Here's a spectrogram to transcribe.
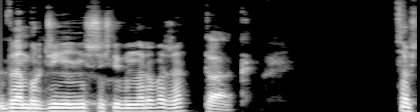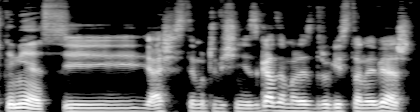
W Lamborghini niż szczęśliwym na rowerze? tak. Coś w tym jest. I ja się z tym oczywiście nie zgadzam, ale z drugiej strony wiesz,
